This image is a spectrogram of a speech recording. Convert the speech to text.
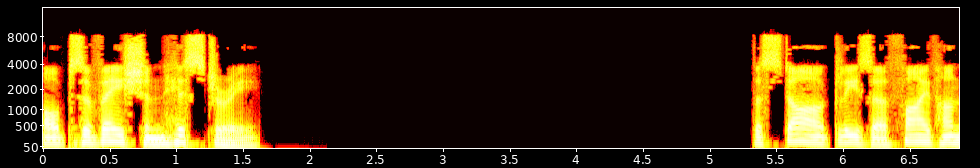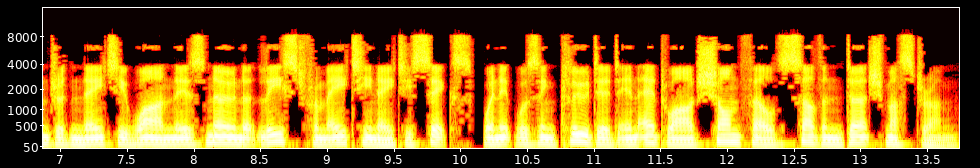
Observation history The star Gliese 581 is known at least from 1886, when it was included in Eduard Schonfeld's Southern Durchmusterung.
